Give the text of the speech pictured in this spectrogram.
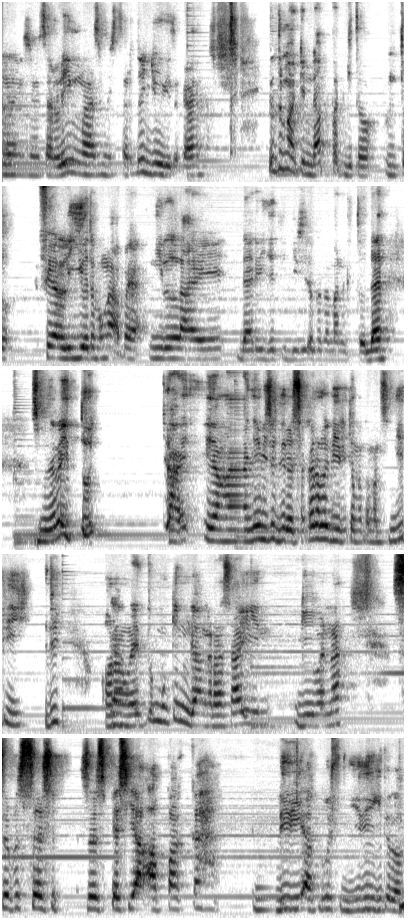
makin semester 5, semester 7 gitu kan itu tuh makin dapat gitu untuk value atau enggak apa ya nilai dari jati diri teman-teman gitu. Dan sebenarnya itu ya- yang hanya bisa dirasakan oleh diri teman-teman sendiri. Jadi orang lain tuh mungkin nggak ngerasain gimana se- se- sespesial apakah diri aku sendiri gitu loh.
